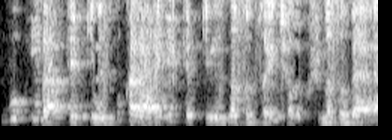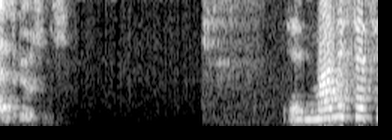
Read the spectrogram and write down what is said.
Bu ilk tepkiniz, bu karara ilk tepkiniz nasıl Sayın Çalıkuşu? Nasıl değerlendiriyorsunuz? E, maalesef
